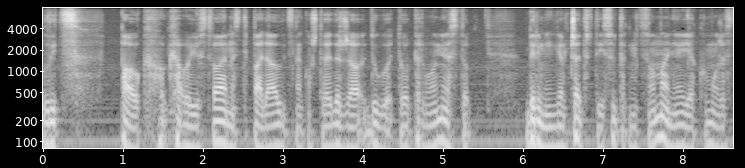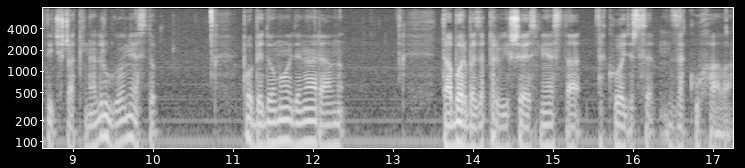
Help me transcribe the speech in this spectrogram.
Lic pao kao, kao i u stvarnosti, pada Lic nakon što je držao dugo to prvo mjesto. Birmingham četvrti s utakmicom manje, iako može stići čak i na drugo mjesto. Pobjedom ovdje, naravno, ta borba za prvih šest mjesta također se zakuhava.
